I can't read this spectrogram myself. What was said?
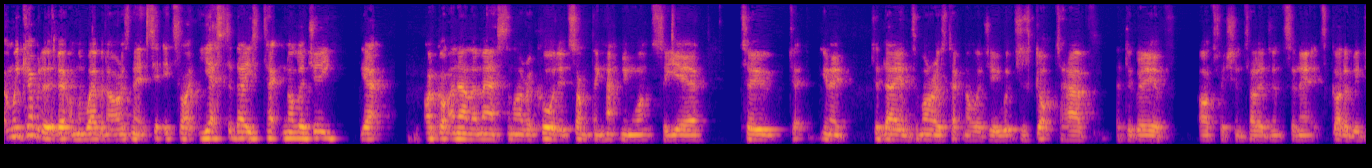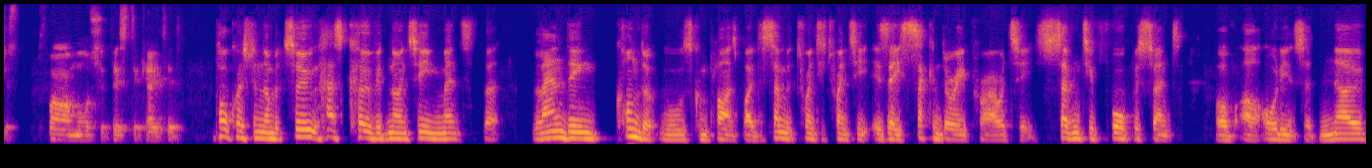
And we covered it a bit on the webinar, isn't it? It's, it's like yesterday's technology. Yeah, I've got an LMS and I recorded something happening once a year to, to, you know today and tomorrow's technology, which has got to have a degree of artificial intelligence in it. It's got to be just far more sophisticated. Poll question number two: Has COVID nineteen meant that landing conduct rules compliance by December 2020 is a secondary priority? 74% of our audience said no.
